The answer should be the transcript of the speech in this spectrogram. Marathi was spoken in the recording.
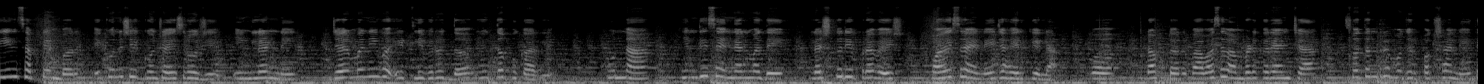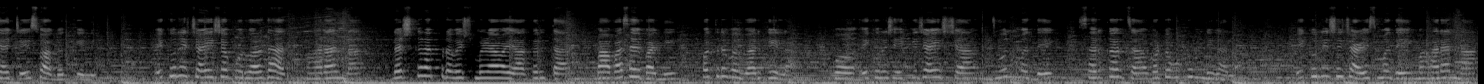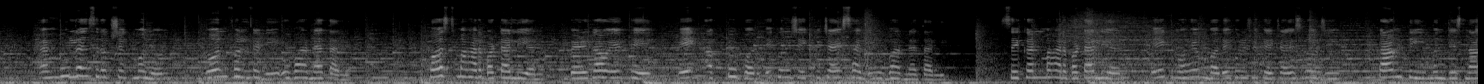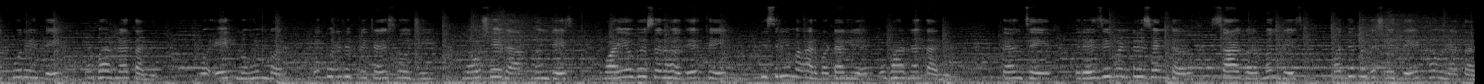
तीन सप्टेंबर एकोणीसशे एकोणचाळीस रोजी इंग्लंडने जर्मनी व इटली विरुद्ध युद्ध पुकारले. पुन्हा हिंदी सैन्यांमध्ये लष्करी प्रवेश व्हॉइसरायने जाहीर केला व डॉक्टर बाबासाहेब आंबेडकर यांच्या स्वतंत्र मजूर पक्षाने त्याचे स्वागत केले. एकोणीसशे चाळीसच्या पूर्वार्धात महारांना लष्करात प्रवेश मिळावा याकरिता बाबासाहेबांनी पत्रव्यवहार केला व एकोणीसशे एक्केचाळीसच्या जूनमध्ये सरकारचा वटहुकूम निघाला. एकोणीसशे चाळीसमध्ये महारांना ॲम्ब्युलन्स रक्षक म्हणून दोन फलटणी उभारण्यात आल्या फर्स्ट महार बटालियन बेळगाव येथे एक ऑक्टोबर एकोणीसशे एक्केचाळीस साली उभारण्यात आली. सेकंड महार बटालियन एक नोव्हेंबर एकोणीसशे त्रेचाळीस रोजी कामटी म्हणजेच नागपूर येथे उभारण्यात आली व एक नोव्हेंबर एकोणीसशे त्रेचाळीस रोजी नौशेरा म्हणजेच वायव्य सरहद येथे तिसरी महार बटालियन उभारण्यात आली. त्यांचे रेजिमेंटल सेंटर सागर म्हणजेच मध्य प्रदेश येथे ठेवण्यात आले.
